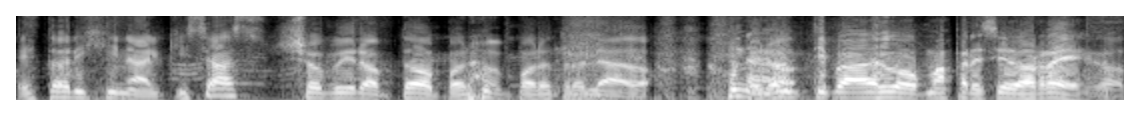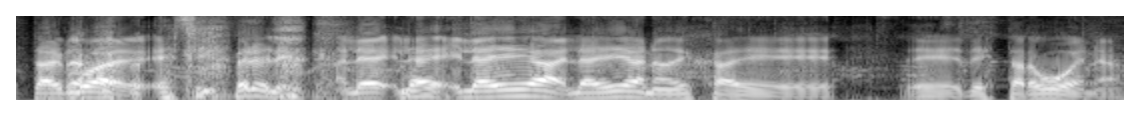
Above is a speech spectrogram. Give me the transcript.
está original. Quizás yo hubiera optado por, por otro lado. Una- Pero- un tipo algo más parecido a Resgo. Tal cual. eh, sí, pero la, la- la idea, la idea no deja de, de- de estar buena.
